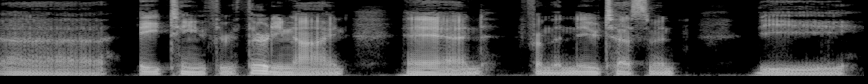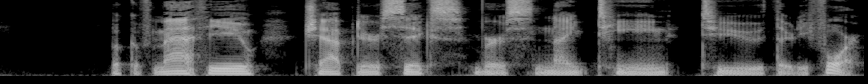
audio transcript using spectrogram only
uh, 18 through 39, and from the New Testament, the book of Matthew, chapter 6, verse 19 to 34.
